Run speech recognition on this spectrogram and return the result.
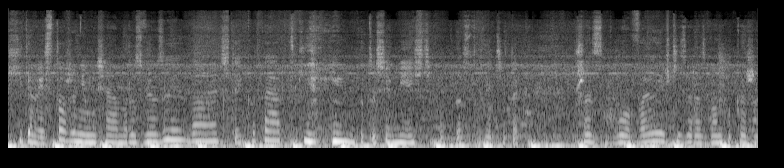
hitem jest to, że nie musiałam rozwiązywać tej kokardki, bo to się mieści po prostu, wiecie, tak przez głowę. Jeszcze zaraz Wam pokażę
